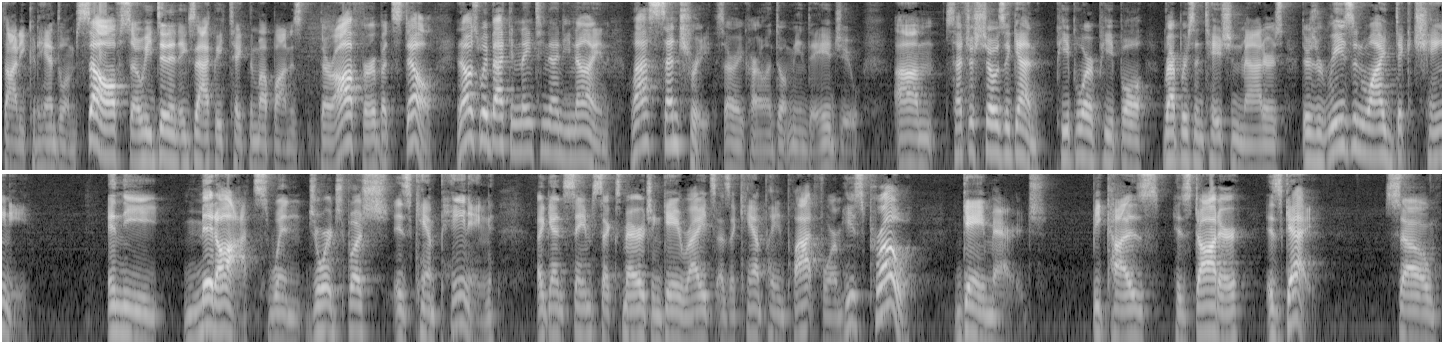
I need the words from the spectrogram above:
thought he could handle himself, so he didn't exactly take them up on his, their offer, but still. And that was way back in 1999, last century. Sorry, Carlin, don't mean to age you. Um, so that just shows again people are people, representation matters. There's a reason why Dick Cheney, in the mid aughts, when George Bush is campaigning against same sex marriage and gay rights as a campaign platform, he's pro gay marriage because his daughter is gay. So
